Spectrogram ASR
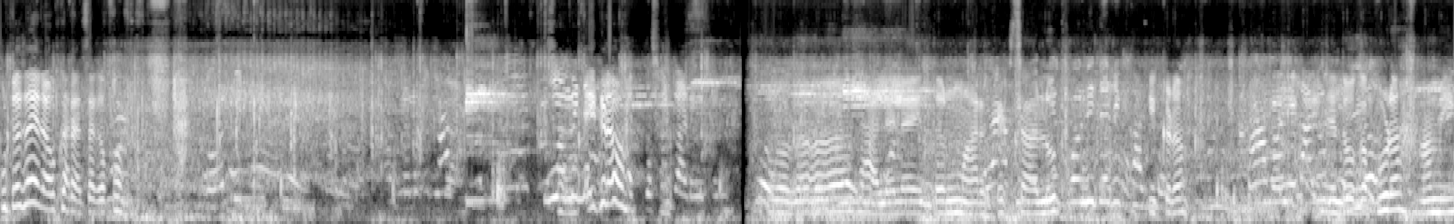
कुठं जाय राव करायचा ग फोन. इकडं. हो. बघा झालेलं आहे इथून मार्केट चालू. इकडं. हे दोघं पुढं. आम्ही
